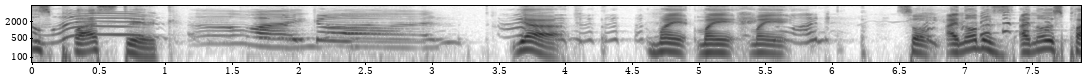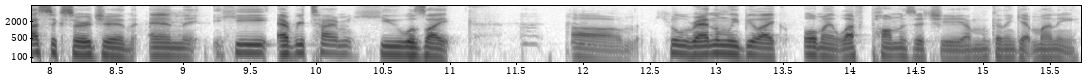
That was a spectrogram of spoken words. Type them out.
is wood. plastic. oh my oh God. god. Yeah. My my my. So I know this. I know this plastic surgeon, and he every time he was like, um, he'll randomly be like, "Oh, my left palm is itchy. I'm gonna get money,"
